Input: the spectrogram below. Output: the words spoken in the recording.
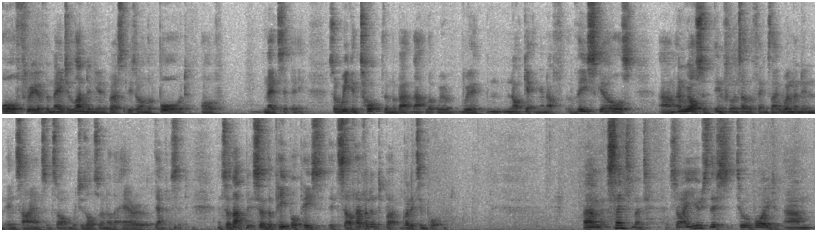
all three of the major London universities are on the board of MedCity. So we can talk to them about that. Look, we're, we're not getting enough of these skills. Um, and we also influence other things like women in, in science and so on, which is also another area of deficit. And so that so the people piece it's self-evident, but but it's important. Um, sentiment. So I use this to avoid um,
